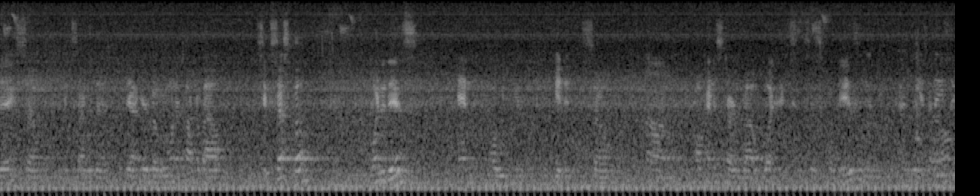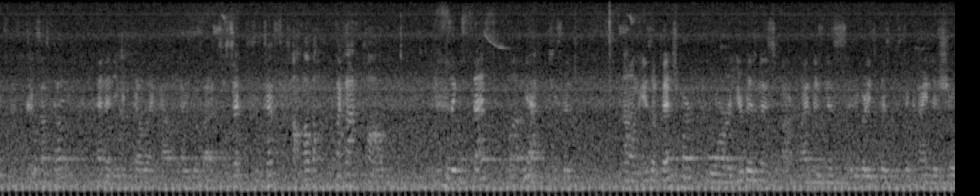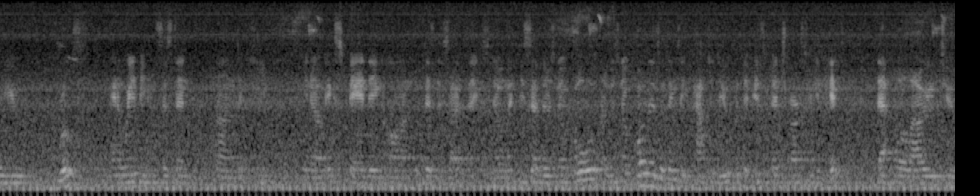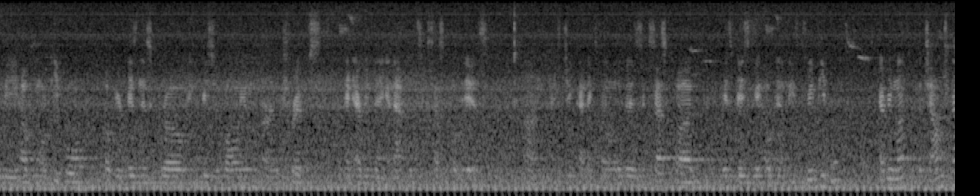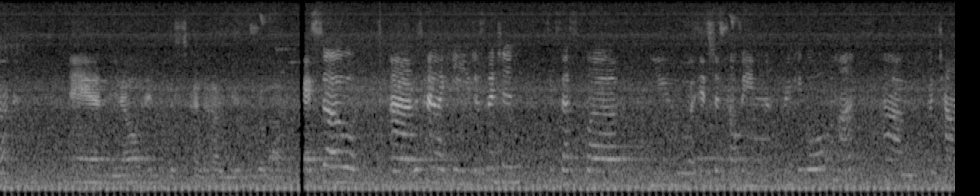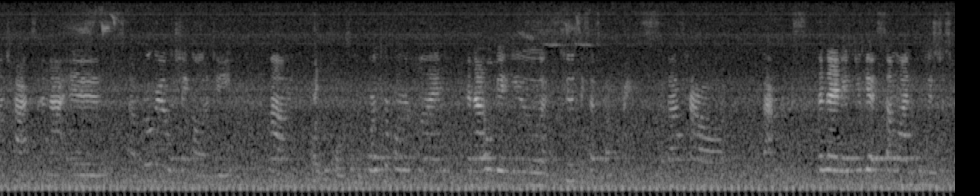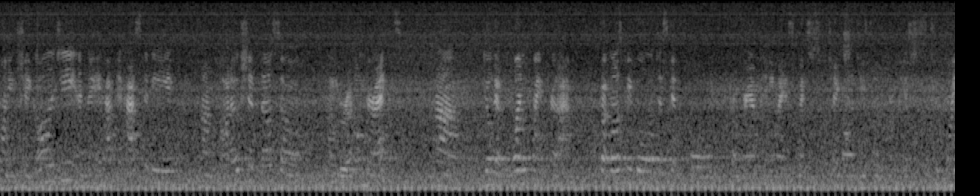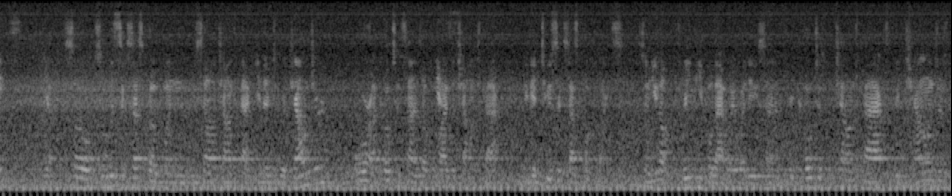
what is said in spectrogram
today, so excited to be out here. But we want to talk about success Club, what it is, get someone who is just wanting Shakeology, and they have it has to be um, auto ship though, so Home direct. home direct, um, you'll get one point for that. But most people will just get the full program anyways, which Shakeology so is just two points. Yeah. So, so with Success Club, when you sell a challenge pack either to a challenger or a coach that signs up and buys a challenge pack, you get two Success Club points. So you help three people that way, whether you sign up three coaches with challenge packs, three challengers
